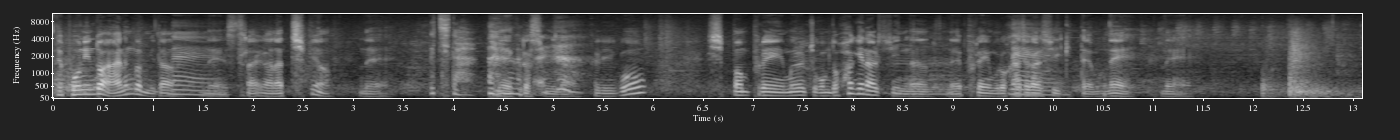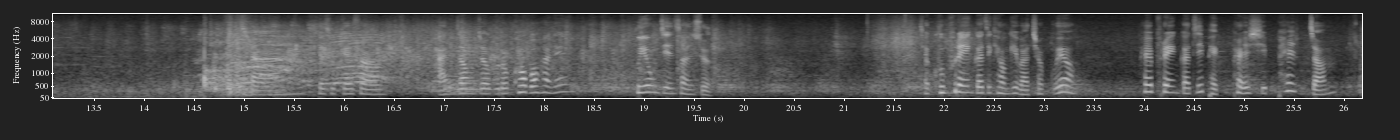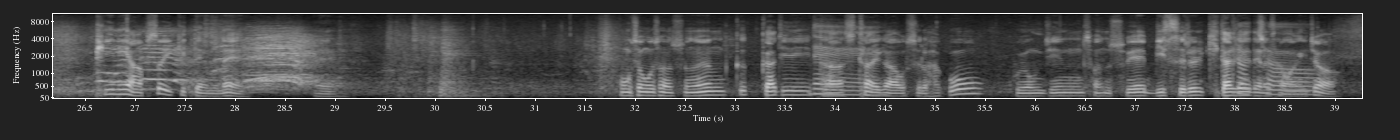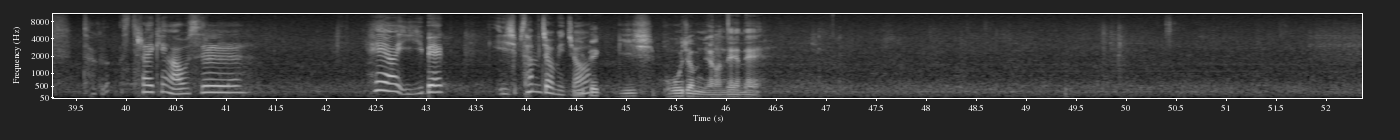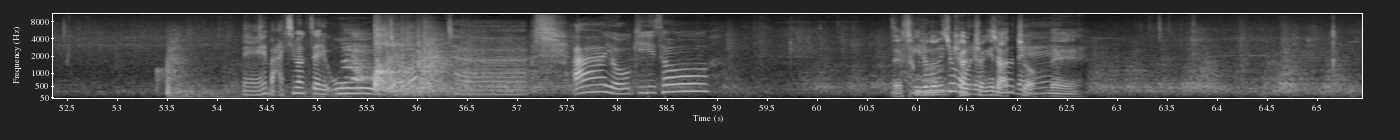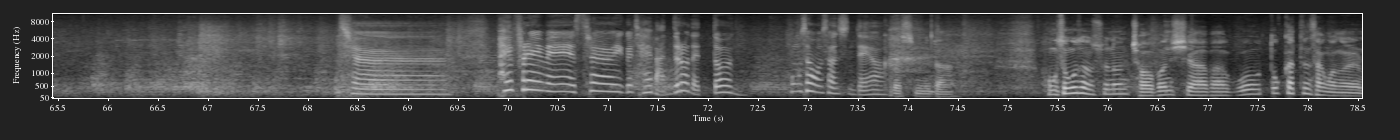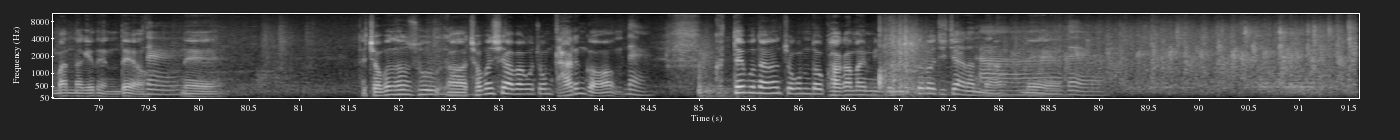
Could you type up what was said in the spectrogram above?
네, 본인도 아는 겁니다. 네. 네. 스트라이크 하나 치면 네, 끝이다. 네 그렇습니다. 그리고 10번 프레임을 조금 더 확인할 수 있는 음. 네, 프레임으로 네. 가져갈 수 있기 때문에 네, 자 계속해서 안정적으로 커버하는 구용진 선수. 자 9프레임까지 경기 마쳤고요. 8프레임까지 188점. 핀이 앞서 있기 때문에 네. 홍성우 선수는 끝까지 네. 다 스트라이크 아웃을 하고 구용진 선수의 미스를 기다려야 되는 그렇죠. 상황이죠. 자, 그 스트라이킹 아웃을 해야 223점이죠. 225점요. 네네. 네, 마지막 자리 5죠. 자, 아 여기서 네, 이러면 승부는 좀 결정이 어렵죠. 났죠. 네. 네. 자 8프레임에 스트라이크를 잘 만들어냈던 홍성호 선수인데요. 그렇습니다. 홍성우 선수는 저번 시합하고 똑같은 상황을 만나게 되는데요. 네. 네. 근데 저번 선수 아, 저번 시합하고 좀 다른 건 네. 그때보다는 조금 더 과감함이 좀 떨어지지 않았나. 아, 네. 네.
